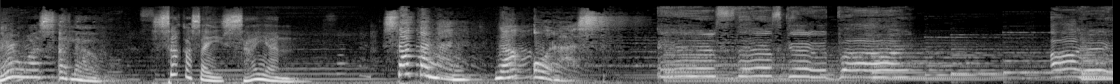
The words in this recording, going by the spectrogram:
there was a love, sa kasaysayan. sa tanan nga oras. Is this goodbye? I hate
